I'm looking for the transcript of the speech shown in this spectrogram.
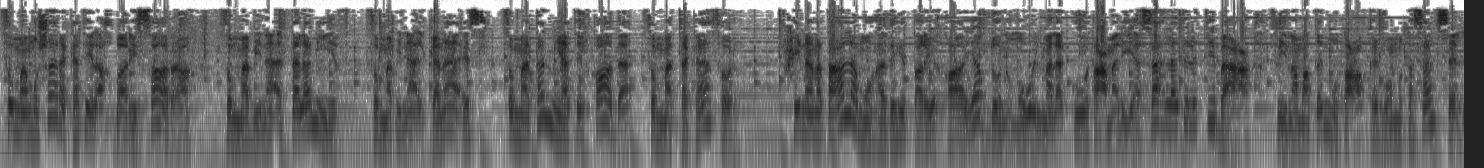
ثم مشاركة الأخبار السارة ثم بناء التلاميذ ثم بناء الكنائس ثم تنمية القادة ثم التكاثر. حين نتعلم هذه الطريقة يبدو نمو الملكوت عملية سهلة الاتباع في نمط متعاقب ومتسلسل.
